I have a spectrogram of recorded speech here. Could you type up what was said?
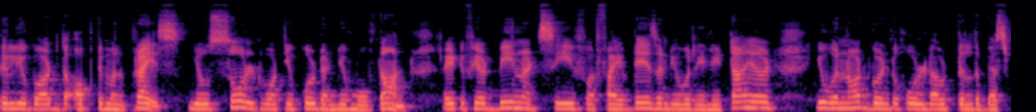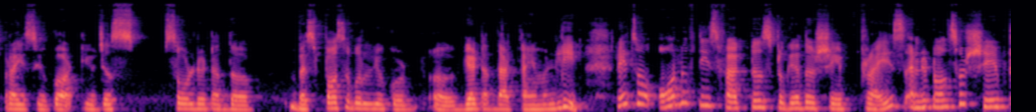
till you got the optimal price. You sold what you could and you moved on, right? If you had been at sea for five days and you were really tired, you were not going to hold out till the best price you got. You just sold it at the best possible you could uh, get at that time and leave right? So all of these factors together shaped price and it also shaped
